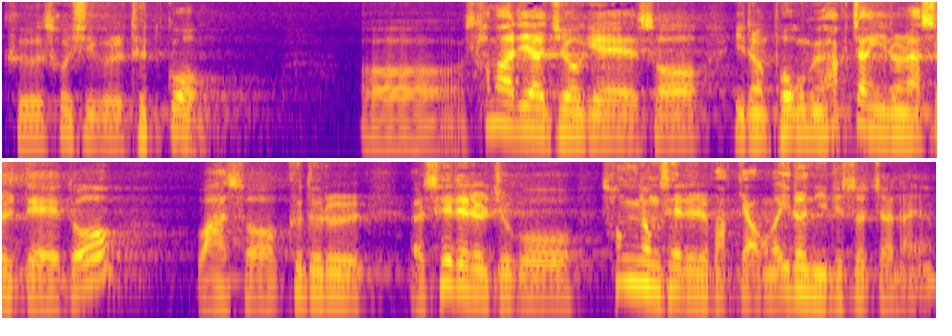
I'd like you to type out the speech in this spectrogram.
그 소식을 듣고 어, 사마리아 지역에서 이런 복음의 확장이 일어났을 때에도 와서 그들을 세례를 주고 성령 세례를 받게 하고 막 이런 일이 있었잖아요.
